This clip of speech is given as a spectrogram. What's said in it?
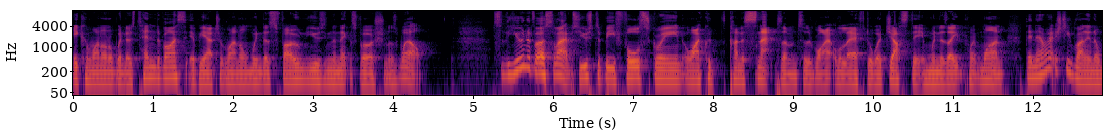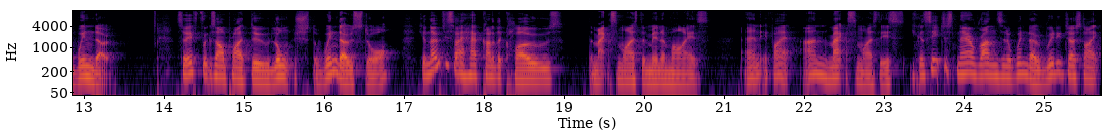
it can run on a Windows 10 device, it'll be able to run on Windows Phone using the next version as well. So the universal apps used to be full screen or I could kind of snap them to the right or the left or adjust it in Windows 8.1. They now actually run in a window. So if, for example, I do launch the Windows Store, you'll notice I have kind of the close, the maximize, the minimize. And if I unmaximize this, you can see it just now runs in a window, really just like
